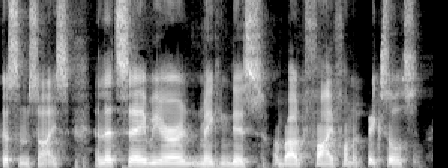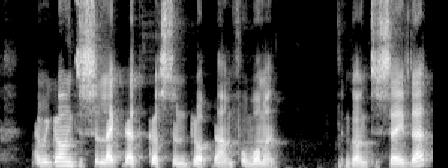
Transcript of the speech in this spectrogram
custom size and let's say we are making this about 500 pixels and we're going to select that custom drop down for woman. I'm going to save that.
